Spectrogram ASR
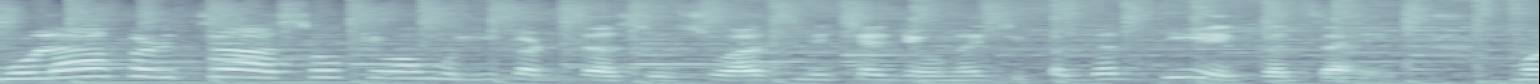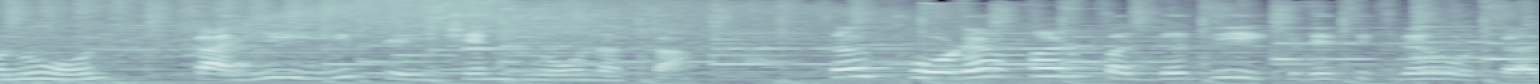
मुलाकडचं असो किंवा मुलीकडचं असो सुवासनीच्या जेवणाची पद्धत ही एकच आहे. म्हणून काहीही टेन्शन घेऊ नका. तर थोड्याफार पद्धती इकडे तिकडे होतात.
